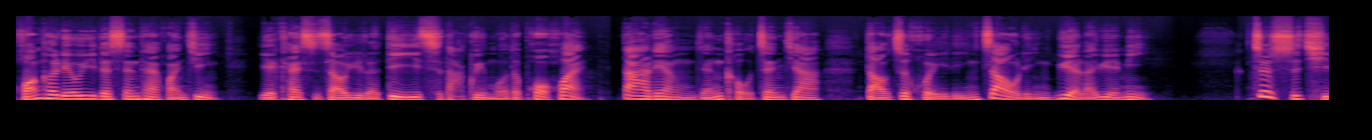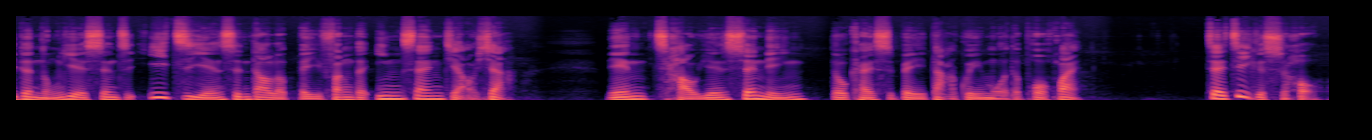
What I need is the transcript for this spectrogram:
黄河流域的生态环境也开始遭遇了第一次大规模的破坏。大量人口增加，导致毁林造林越来越密。这时期的农业甚至一直延伸到了北方的阴山脚下，连草原森林。都开始被大规模的破坏。在这个时候，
